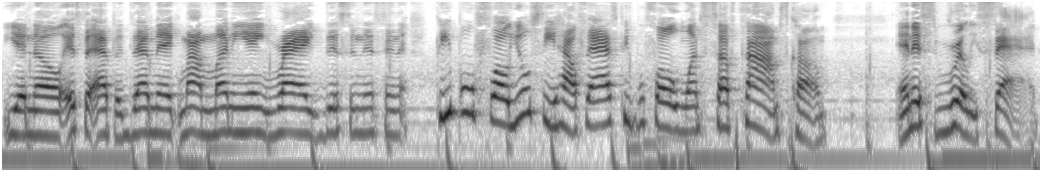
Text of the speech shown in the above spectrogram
You know, it's an epidemic. My money ain't right. This and this and that. People fold. You'll see how fast people fold once tough times come. And it's really sad.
